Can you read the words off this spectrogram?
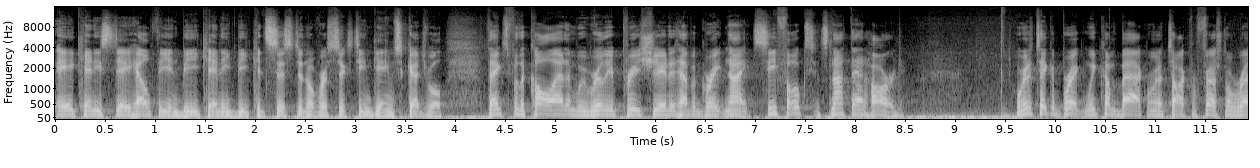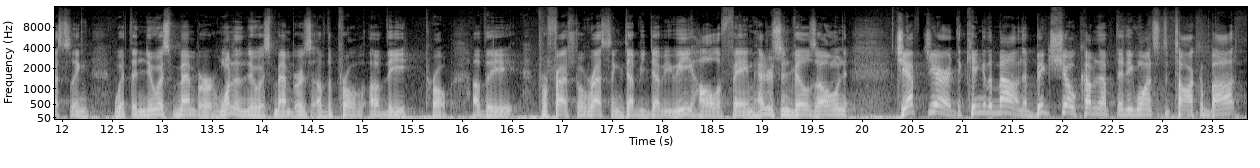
A, can he stay healthy, and B, can he be consistent over a 16 game schedule? Thanks for the call, Adam. We really appreciate it. Have a great night. See, folks, it's not that hard. We're going to take a break. When we come back, we're going to talk professional wrestling with the newest member, one of the newest members of the pro of the pro of the professional wrestling WWE Hall of Fame, Hendersonville's own Jeff Jarrett, the King of the Mountain. A big show coming up that he wants to talk about.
